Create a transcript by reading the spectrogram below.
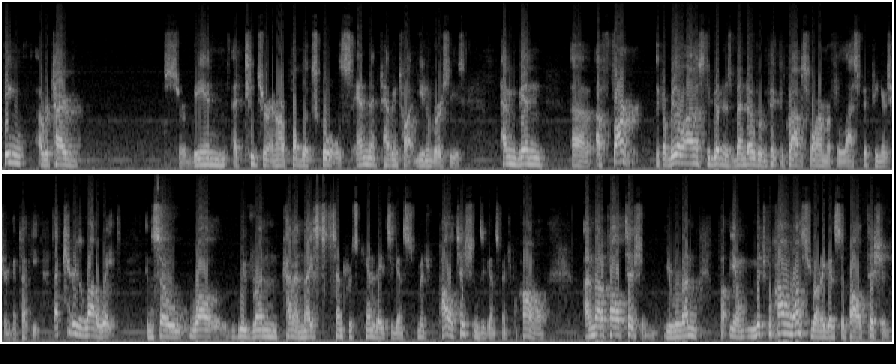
being a retired or being a teacher in our public schools and having taught universities, having been uh, a farmer, like a real honest to goodness bend over and pick the crops farmer for the last 15 years here in Kentucky, that carries a lot of weight. And so while we've run kind of nice centrist candidates against Mitch, politicians against Mitch McConnell, I'm not a politician. You run, you know, Mitch McConnell wants to run against a politician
